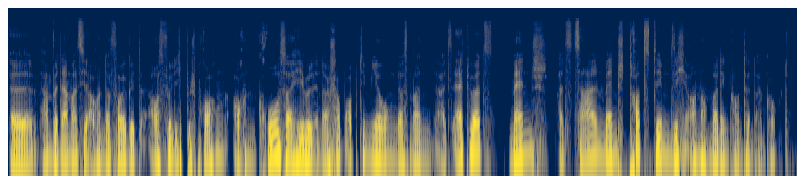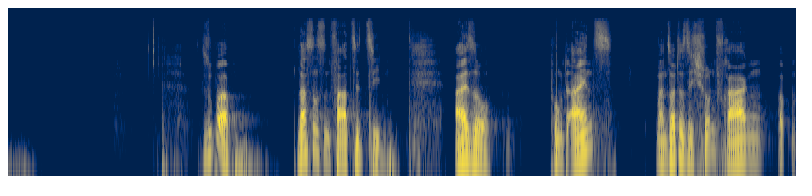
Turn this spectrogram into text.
äh, haben wir damals ja auch in der Folge ausführlich besprochen, auch ein großer Hebel in der Shop-Optimierung, dass man als AdWords-Mensch, als Zahlenmensch trotzdem sich auch nochmal den Content anguckt. Super. Lass uns ein Fazit ziehen. Also, Punkt eins: man sollte sich schon fragen, ob,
